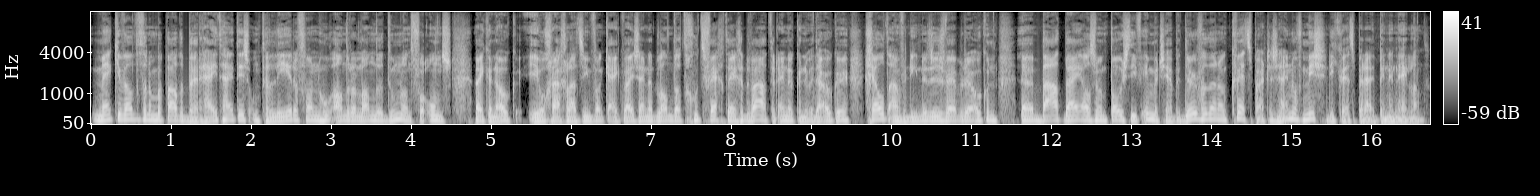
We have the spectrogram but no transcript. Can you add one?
Merk je wel dat er een bepaalde bereidheid is om te leren van hoe andere landen doen? Want voor ons, wij kunnen ook heel graag laten zien van kijk, wij zijn het land dat goed vecht tegen het water. En dan kunnen we daar ook weer geld aan verdienen. Dus we hebben er ook een eh, baat bij als we een positief image hebben. Durven we dan ook kwetsbaar te zijn of missen die kwetsbaarheid binnen Nederland?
